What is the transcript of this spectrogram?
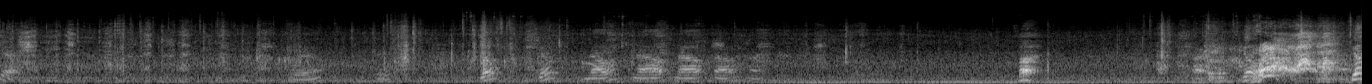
Yeah. Go.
